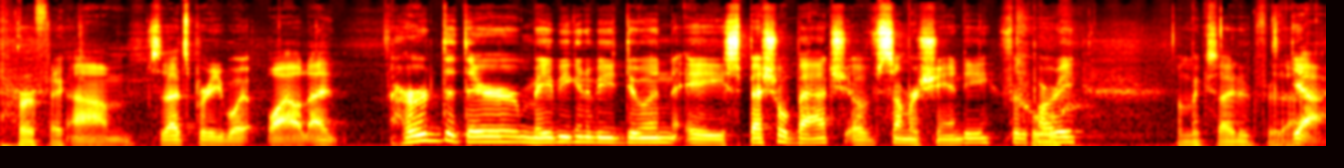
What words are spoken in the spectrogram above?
Perfect. Um, so that's pretty wild. I heard that they're maybe going to be doing a special batch of summer shandy for the party. I'm excited for that. Yeah.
